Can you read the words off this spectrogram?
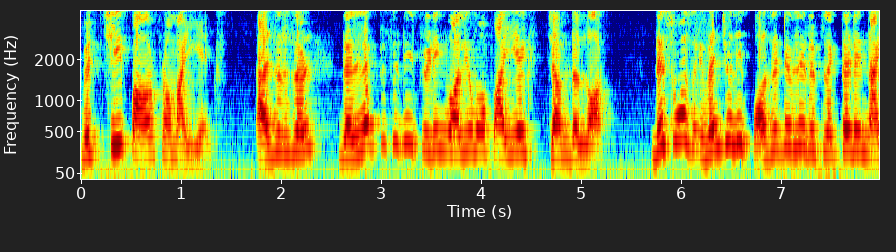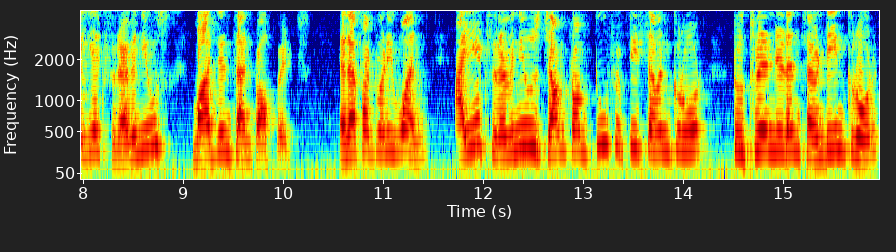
with cheap power from IEX. As a result, the electricity trading volume of IEX jumped a lot. This was eventually positively reflected in IEX revenues, margins and profits. In FY21, IEX revenues jumped from 257 crore to 317 crore,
